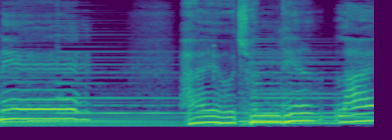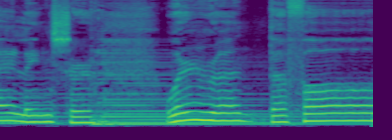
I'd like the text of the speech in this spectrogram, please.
你，还有春天来临时。温润的风。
